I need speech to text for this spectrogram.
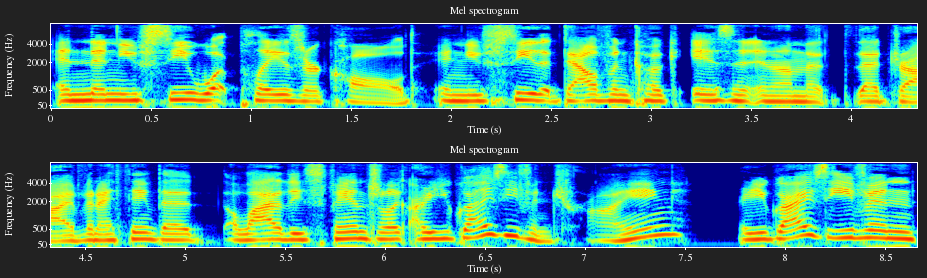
and then you see what plays are called and you see that Dalvin Cook isn't in on that that drive and I think that a lot of these fans are like are you guys even trying? Are you guys even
